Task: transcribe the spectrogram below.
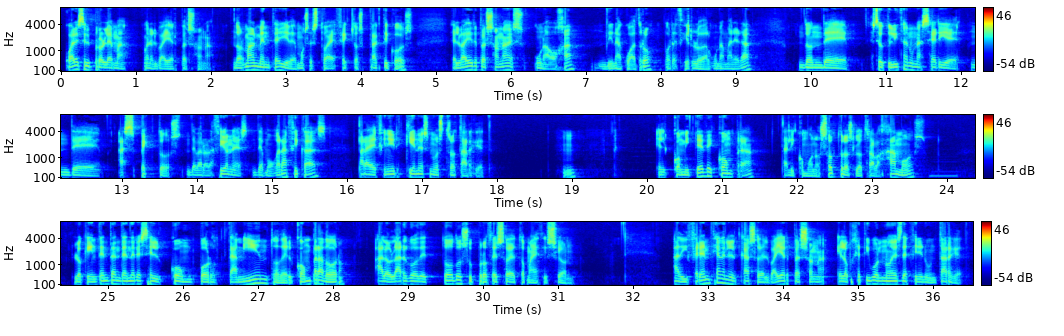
¿Cuál es el problema con el buyer persona? Normalmente, y vemos esto a efectos prácticos, el buyer persona es una hoja, DIN A4, por decirlo de alguna manera, donde se utilizan una serie de aspectos, de valoraciones demográficas para definir quién es nuestro target. ¿Mm? El comité de compra, tal y como nosotros lo trabajamos, lo que intenta entender es el comportamiento del comprador a lo largo de todo su proceso de toma de decisión. A diferencia en el caso del buyer persona, el objetivo no es definir un target.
